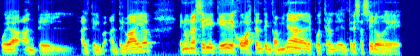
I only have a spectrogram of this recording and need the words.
juega ante, el, ante, el, Bayern, en una serie que dejó bastante encaminada después del 3 a 0 de,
